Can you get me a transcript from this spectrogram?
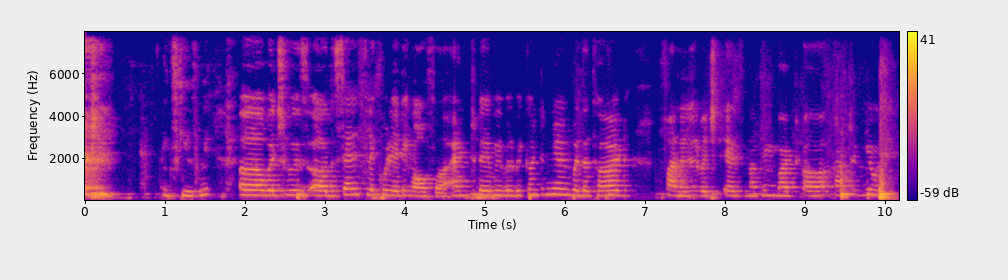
excuse me, uh, which was uh, the self liquidating offer. And today we will be continuing with the third funnel, which is nothing but uh, continuity.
